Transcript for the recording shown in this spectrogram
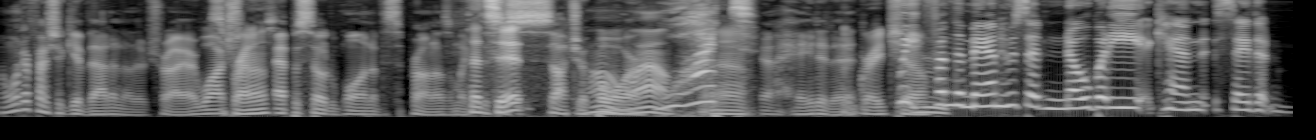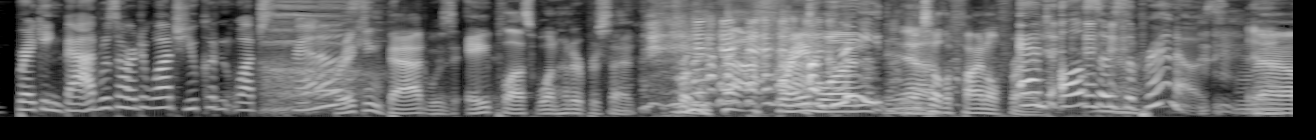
I wonder if I should give that another try. I watched Sopranos? episode one of The Sopranos. I'm like, That's this it? is such a Oh, bore. wow. what? Yeah. Yeah, I hated A it. great show. Wait, from the man who said nobody can say that Breaking Bad was hard to watch, you couldn't watch Sopranos? Breaking Bad was A plus plus 100 percent from frame one Agreed. Yeah. until the final frame. and also Sopranos. no,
